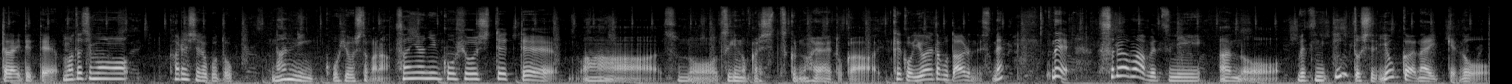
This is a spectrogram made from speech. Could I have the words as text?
頂いてて私も彼氏のこと何人公表したかな？34人公表しててあその次の彼氏作るの早いとか結構言われたことあるんですね。でそれはまあ別にあの別にいいとしてよくはないけど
